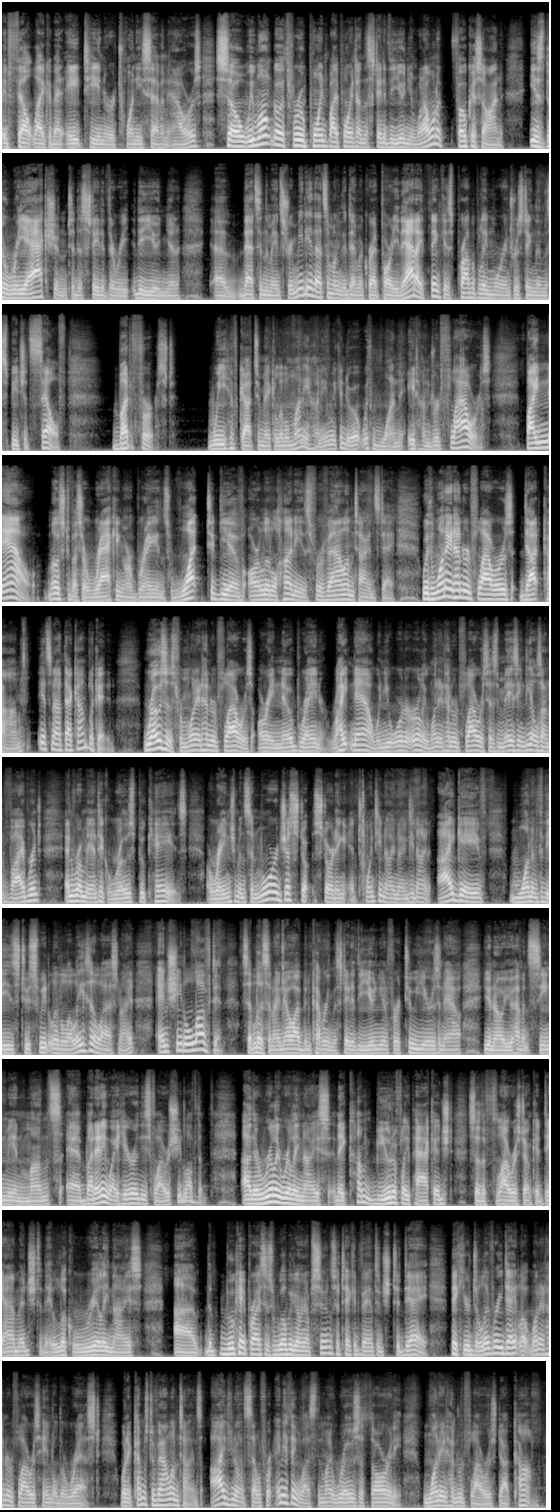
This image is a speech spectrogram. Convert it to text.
it felt like about 18 or 27 hours. So we won't go through point by point on the State of the Union. What I want to focus on is the reaction to the State of the, re- the Union. Uh, that's in the mainstream media, that's among the Democrat Party. That, I think, is probably more interesting than the speech itself. But first, we have got to make a little money, honey, and we can do it with 1 800 Flowers. By now, most of us are racking our brains what to give our little honeys for Valentine's Day. With 1-800-Flowers.com, it's not that complicated. Roses from 1-800-Flowers are a no-brainer. Right now, when you order early, 1-800-Flowers has amazing deals on vibrant and romantic rose bouquets, arrangements, and more, just st- starting at $29.99. I gave one of these to sweet little Elisa last night, and she loved it. I said, listen, I know I've been covering the State of the Union for two years now. You know, you haven't seen me in months. Uh, but anyway, here are these flowers. She loved them. Uh, they're really, really nice. They come beautifully packaged, so the flowers don't get damaged. They look really nice. Uh, the bouquet prices will be going up soon, so take advantage today. Pick your delivery date, let 1 800 Flowers handle the rest. When it comes to Valentine's, I do not settle for anything less than my Rose Authority, 1 800flowers.com.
